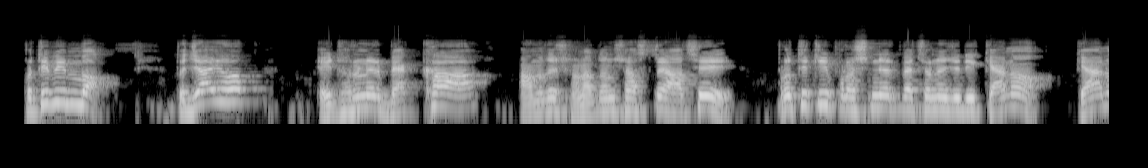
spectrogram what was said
প্রতিবিম্ব। তো যাই হোক, এই ধরনের ব্যাখ্যা আমাদের সনাতন শাস্ত্রে আছে। প্রতিটি প্রশ্নের পেছনে যদি কেন কেন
